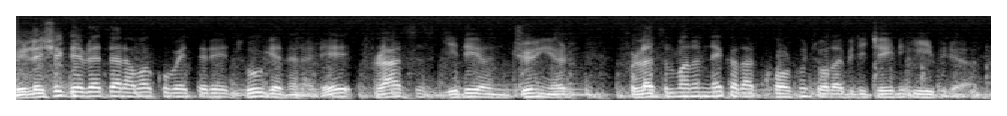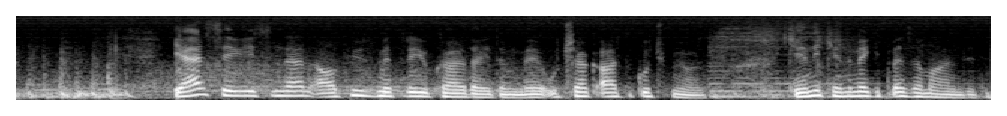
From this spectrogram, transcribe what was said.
Birleşik Devletler Hava Kuvvetleri Tu Generali Francis Gideon Jr. fırlatılmanın ne kadar korkunç olabileceğini iyi biliyor. Yer seviyesinden 600 metre yukarıdaydım ve uçak artık uçmuyordu. Kendi kendime gitme zamanı dedim.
